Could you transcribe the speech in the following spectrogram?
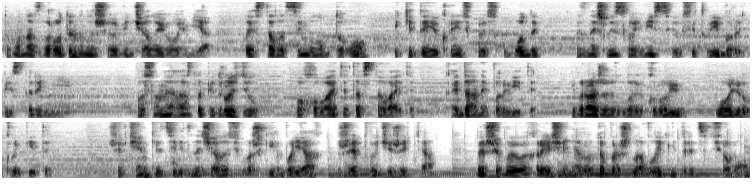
тому назва роти не лише увінчала його ім'я, але й стала символом того, як ідеї української свободи знайшли своє місце у світовій боротьбі з тиранією. Основне гасло підрозділу поховайте та вставайте, кайдани порвіте, і вражою злою кров'ю волю окропіти. Шевченківці відзначались у важких боях, жертвуючи життям. Перше бойове хрещення рота пройшла в липні 37-го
